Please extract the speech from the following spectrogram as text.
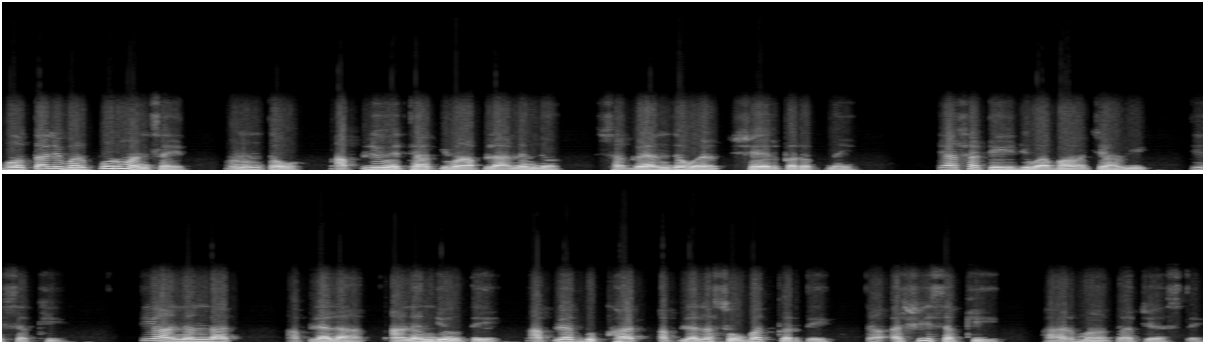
भोवताली भरपूर माणसं आहेत. म्हणून तो आपली व्यथा किंवा आपला आनंद सगळ्यांजवळ शेअर करत नाही. त्यासाठी जीवाभावाची हवी ती सखी. ती आनंदात आपल्याला आनंदी होते आपल्या दुःखात आपल्याला सोबत करते तर अशी सखी फार महत्वाची असते.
